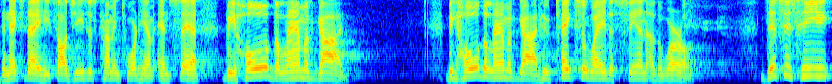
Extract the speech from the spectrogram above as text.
The next day he saw Jesus coming toward him and said, Behold the Lamb of God. Behold the Lamb of God who takes away the sin of the world. This is he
